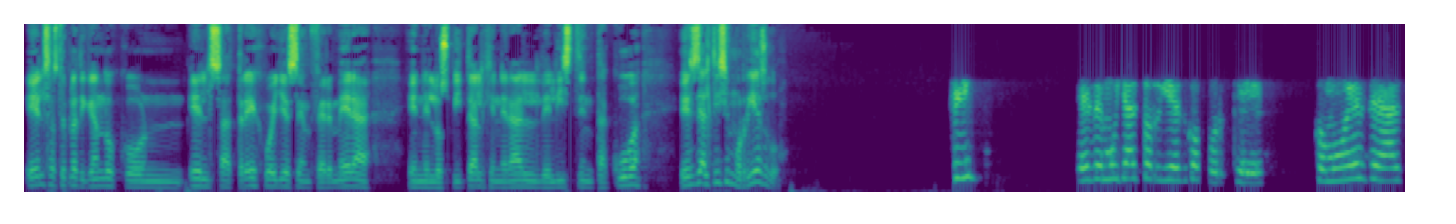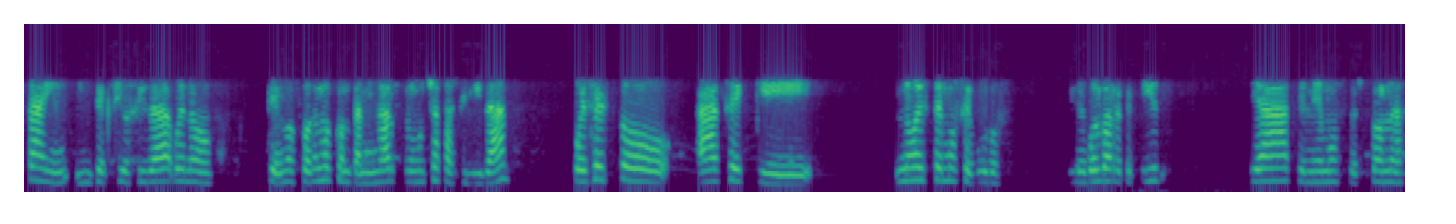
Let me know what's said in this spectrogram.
Elsa, estoy platicando con Elsa Trejo, ella es enfermera en el Hospital General de Liste en Tacuba. Es de altísimo riesgo. Sí, es de muy alto riesgo porque como es de alta infecciosidad, bueno, que nos podemos contaminar con mucha facilidad, pues esto hace que no estemos seguros. Le vuelvo a repetir, ya tenemos personas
